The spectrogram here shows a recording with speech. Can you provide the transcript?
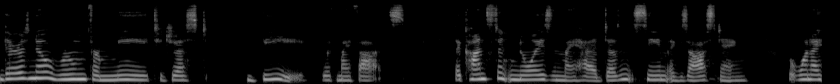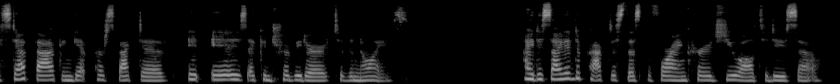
there is no room for me to just be with my thoughts. The constant noise in my head doesn't seem exhausting, But when I step back and get perspective, it is a contributor to the noise. I decided to practice this before I encouraged you all to do so.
